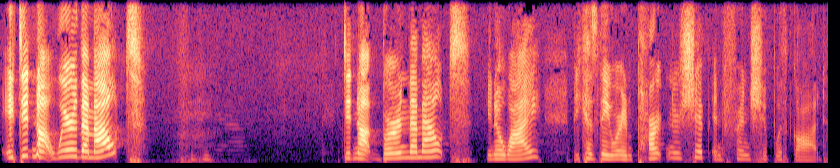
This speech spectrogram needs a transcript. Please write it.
it did not wear them out, did not burn them out. You know why? Because they were in partnership and friendship with God.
